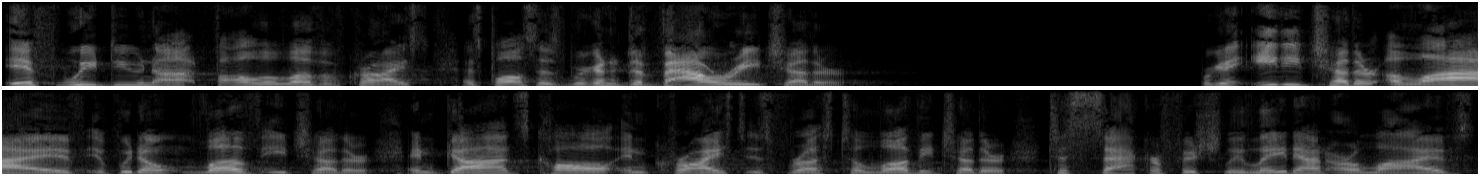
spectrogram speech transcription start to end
If we do not follow the love of Christ, as Paul says, we're going to devour each other. We're going to eat each other alive if we don't love each other. And God's call in Christ is for us to love each other, to sacrificially lay down our lives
